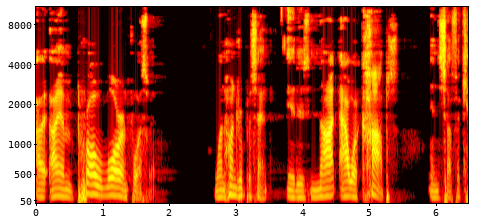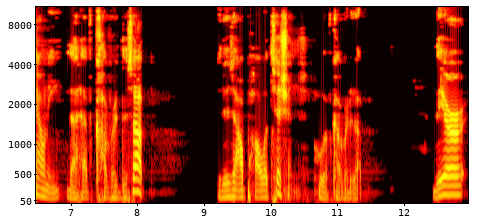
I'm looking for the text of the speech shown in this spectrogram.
I, I am pro law enforcement, one hundred percent. It is not our cops in Suffolk County that have covered this up. It is our politicians who have covered it up. There,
